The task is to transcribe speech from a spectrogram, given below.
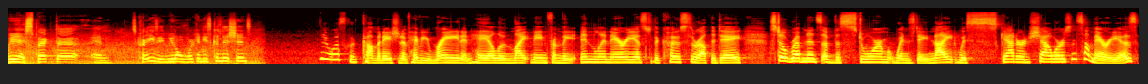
we didn't expect that, and it's crazy. We don't work in these conditions. It was a combination of heavy rain and hail and lightning from the inland areas to the coast throughout the day. Still remnants of the storm Wednesday night with scattered showers in some areas.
